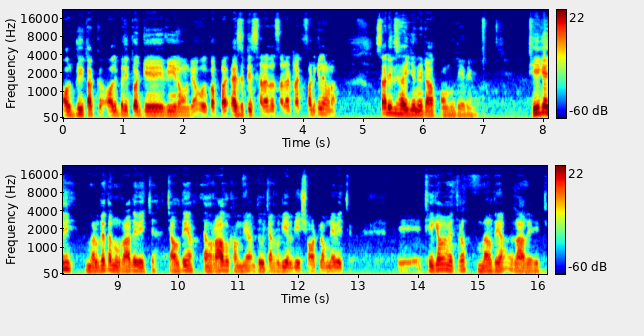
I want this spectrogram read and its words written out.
ਔਲਬਰੀ ਤੱਕ ਔਲਬਰੀ ਤੋਂ ਅੱਗੇ ਵੀਰ ਆਉਂਦਿਆ ਉਹ ਕੋ ਆਪਾਂ ਐਜ਼ ਇਟ ਇਜ਼ ਸਾਰਾ ਦਾ ਸਾਰਾ ਟਰੱਕ ਫੜ ਕੇ ਲਿਆਉਣਾ। ਸਾਰੀ ਦੀ ਸਾਰੀ ਯੂਨਿਟ ਆਪਾਂ ਉਹਨੂੰ ਦੇ ਦੇਣੀ। ਠੀਕ ਹੈ ਜੀ, ਮਿਲਦੇ ਤੁਹਾਨੂੰ ਰਾਹ ਦੇ ਵਿੱਚ, ਚੱਲਦੇ ਆ ਤੁਹਾਨੂੰ ਰਾਹ ਵਿਖਾਉਂਦੇ ਆ ਦੋ ਚਾਰ ਵਧੀਆ ਵਧੀਆ ਸ਼ਾਟ ਲਾਉਂਦੇ ਵਿੱਚ। ਤੇ ਠੀਕ ਹੈ ਮੈਂ ਮਿੱਤਰੋ, ਮਿਲਦੇ ਆ ਰਾਹ ਦੇ ਵਿੱਚ।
